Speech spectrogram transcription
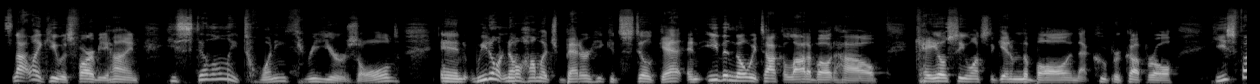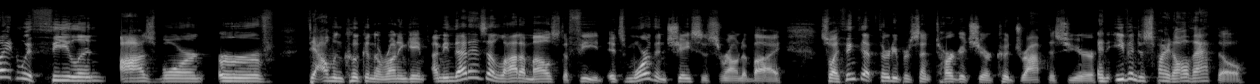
it's not like he was far behind. He's still only 23 years old, and we don't know how much better he could still get. And even though we talk a lot about how KOC wants to get him the ball in that Cooper Kupp role, he's fighting with Thielen, Osborn, Irv, Dalvin Cook in the running game. I mean, that is a lot of mouths to feed. It's more than Chase is surrounded by. So I think that 30% target share could drop this year. And even despite all that, though,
